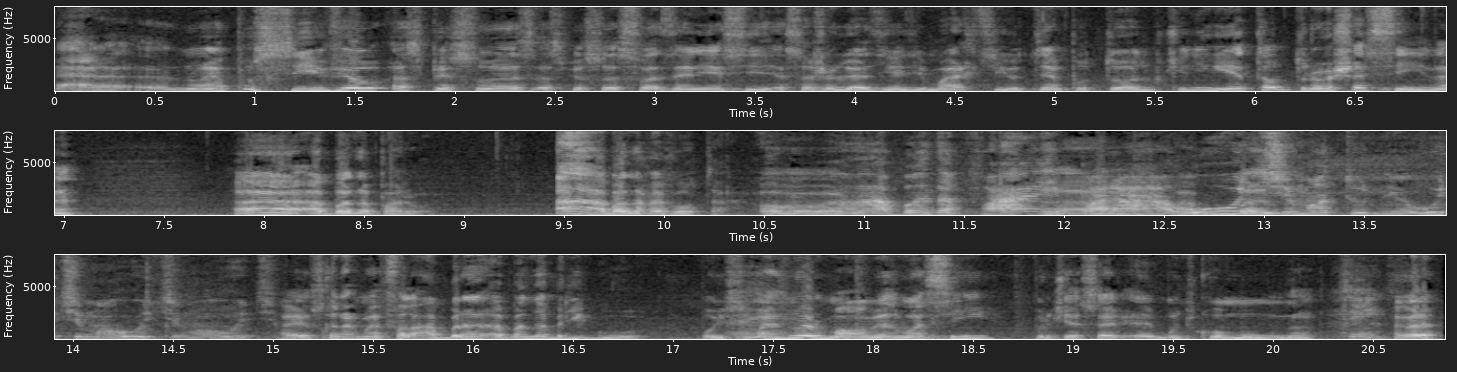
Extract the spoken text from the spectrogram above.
Cara, não é possível as pessoas, as pessoas fazerem esse, essa jogadinha de marketing o tempo todo, porque ninguém é tão trouxa assim, né? Ah, a banda parou. Ah, a banda vai voltar. Olha. Ah, a banda vai Ah, para a, última turnê, última, última, última. Aí os caras começam a falar, a bran- a banda, brigou. Pô, isso é. Mais normal, mesmo assim, porque isso é, é muito comum, né? Sim. Agora,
